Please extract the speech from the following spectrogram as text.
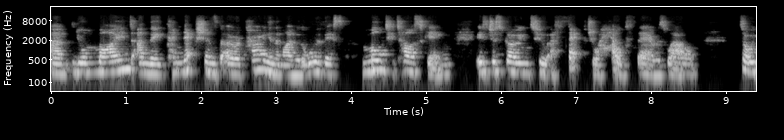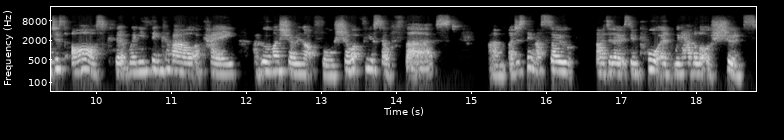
um, your mind and the connections that are occurring in the mind with all of this multitasking is just going to affect your health there as well. So I would just ask that when you think about, okay, who am I showing up for? Show up for yourself first. Um, I just think that's so, I don't know, it's important. We have a lot of shoulds.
